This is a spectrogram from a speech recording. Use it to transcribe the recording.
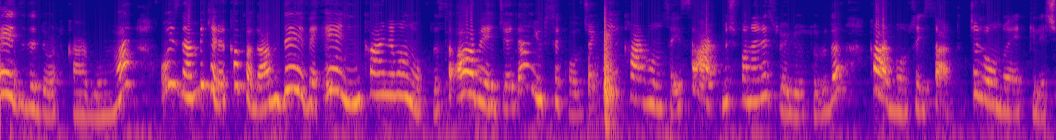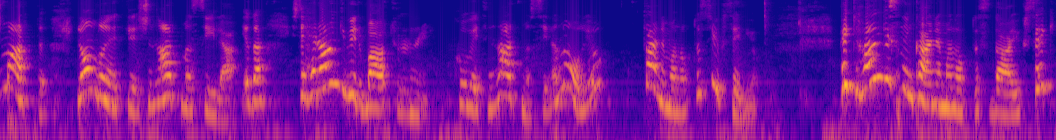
E'de de 4 karbon var. O yüzden bir kere kafadan D ve E'nin kaynama noktası A, B, C'den yüksek olacak. Bir karbon sayısı artmış. Bana ne söylüyor soruda? Karbon sayısı arttıkça London etkileşimi arttı. London etkileşiminin artmasıyla ya da işte herhangi bir bağ türünün kuvvetinin artmasıyla ne oluyor? Kaynama noktası yükseliyor. Peki hangisinin kaynama noktası daha yüksek?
